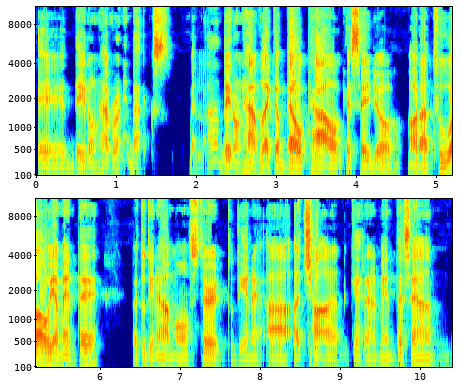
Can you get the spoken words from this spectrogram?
eh, they don't have running backs, ¿verdad? They don't have like a bell cow, qué sé yo. Ahora Tua, obviamente, pues tú tienes a Monster, tú tienes a, a Chan, que realmente se han,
